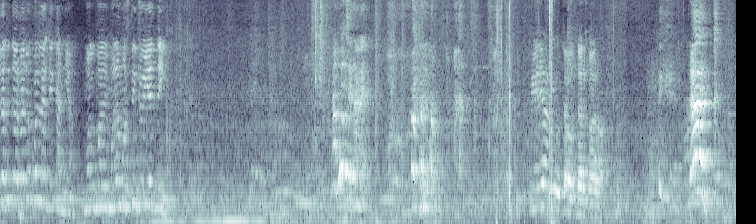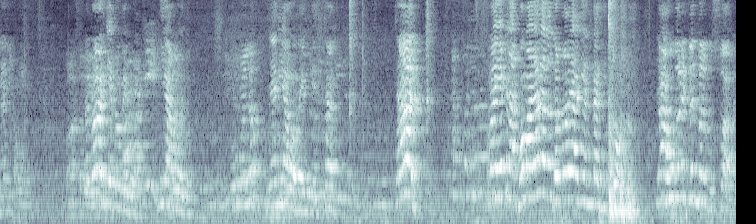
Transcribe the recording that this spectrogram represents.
જલ્દી દરવાજો ખોલ નાખજે કાન્યા. મને મસ્તી જોઈએ જ નહીં. ઉતાર કરો ડન રડ દે તો બેટો ની આવો તો હું બોલો ને ની આવો બેન કે ચાલ ચાલ હવે એક લાખો મારા ને તો જતો રહે આની અંદર દીકરો આવું કરે એટલે જ મને ગુસ્સો આવે.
